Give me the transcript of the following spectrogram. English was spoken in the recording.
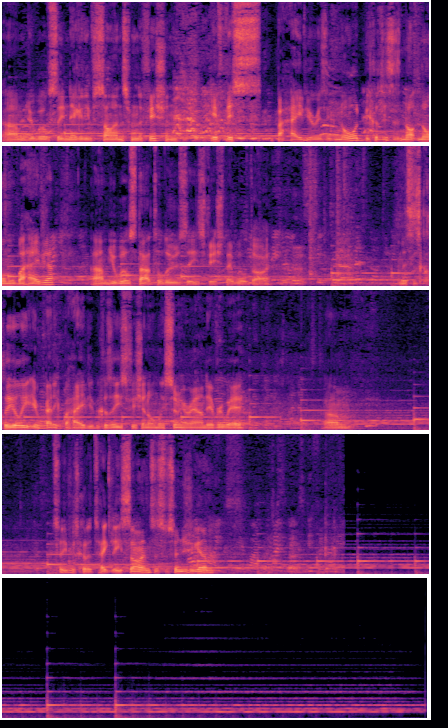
um, you will see negative signs from the fish. And if this behavior is ignored, because this is not normal behavior, um, you will start to lose these fish. They will die. And this is clearly erratic behavior because these fish are normally swimming around everywhere. Um, so you've just got to take these signs as soon as you get them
